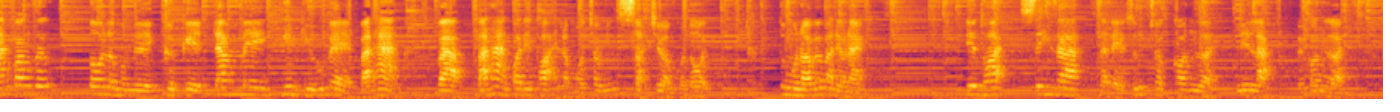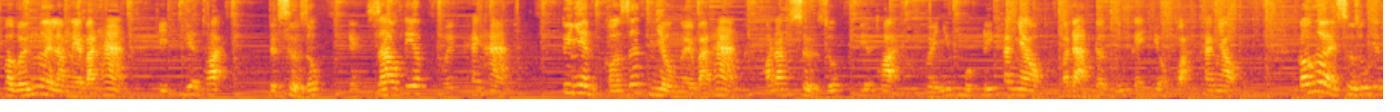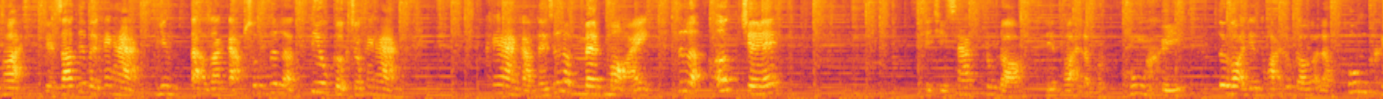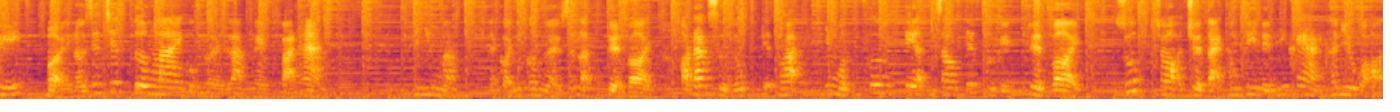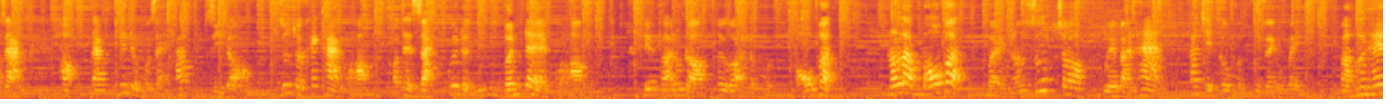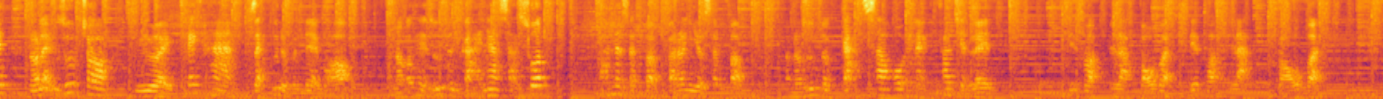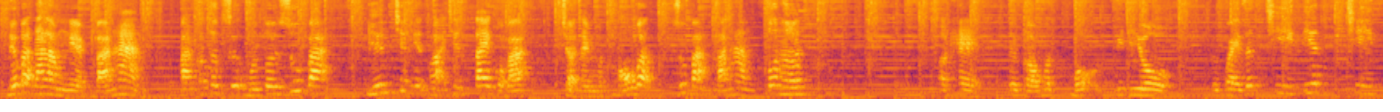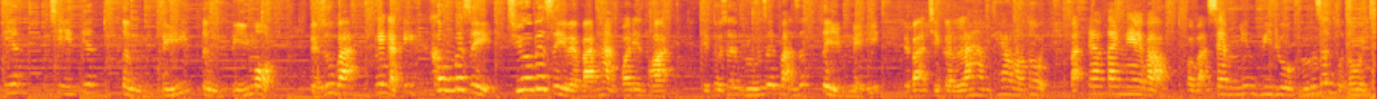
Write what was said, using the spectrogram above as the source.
Hán Quang Dự. Tôi là một người cực kỳ đam mê nghiên cứu về bán hàng Và bán hàng qua điện thoại là một trong những sở trường của tôi. Tôi muốn nói với bạn điều này. Điện thoại sinh ra là để giúp cho con người liên lạc với con người. Và với người làm nghề bán hàng thì điện thoại được sử dụng để giao tiếp với khách hàng. Tuy nhiên, có rất nhiều người bán hàng, họ đang sử dụng điện thoại với những mục đích khác nhau và đạt được những cái hiệu quả khác nhau có người sử dụng điện thoại để giao tiếp với khách hàng, nhưng tạo ra cảm xúc rất là tiêu cực cho khách hàng. Khách hàng cảm thấy rất là mệt mỏi, rất là ức chế. Thì chính xác, lúc đó điện thoại là một hung khí. Tôi gọi điện thoại lúc đó gọi là hung khí bởi nó giết chết tương lai của người làm nghề bán hàng. Thế nhưng mà lại có những con người rất là tuyệt vời. Họ đang sử dụng điện thoại như một phương tiện giao tiếp cực kỳ tuyệt vời, giúp cho họ truyền tải thông tin đến những khách hàng thân yêu của họ rằng họ đang biết được một giải pháp gì đó giúp cho khách hàng của họ có thể giải quyết được những vấn đề của họ. Điện thoại lúc đó tôi gọi là một báu vật. Nó là báu vật bởi nó giúp cho người bán hàng phát triển công việc kinh doanh của mình. Và hơn hết, nó lại giúp cho người khách hàng giải quyết được vấn đề của họ. Nó có thể giúp cho cả nhà sản xuất, bán được sản phẩm, bán được nhiều sản phẩm. Và nó giúp cho cả xã hội này phát triển lên. Điện thoại là báu vật, điện thoại là báu vật. Nếu bạn đang làm nghề bán hàng bạn có thực sự muốn tôi giúp bạn biến chiếc điện thoại trên tay của bạn trở thành một báu vật giúp bạn bán hàng tốt hơn? Ok, tôi có một bộ video. Tôi quay rất chi tiết chi tiết chi tiết từng tí từng tí một để giúp bạn. Ngay cả khi không biết gì, chưa biết gì về bán hàng qua điện thoại, thì tôi sẽ hướng dẫn bạn rất tỉ mỉ để bạn chỉ cần làm theo nó thôi. Bạn đeo tai nghe vào và bạn xem những video hướng dẫn của tôi.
